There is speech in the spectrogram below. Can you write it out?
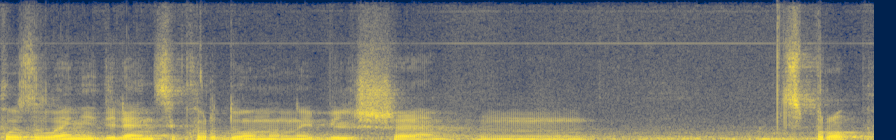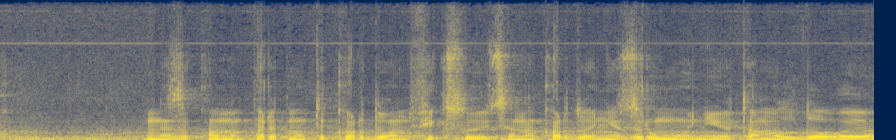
По зеленій ділянці кордону найбільше спроб незаконно перетнути кордон фіксується на кордоні з Румунією та Молдовою.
